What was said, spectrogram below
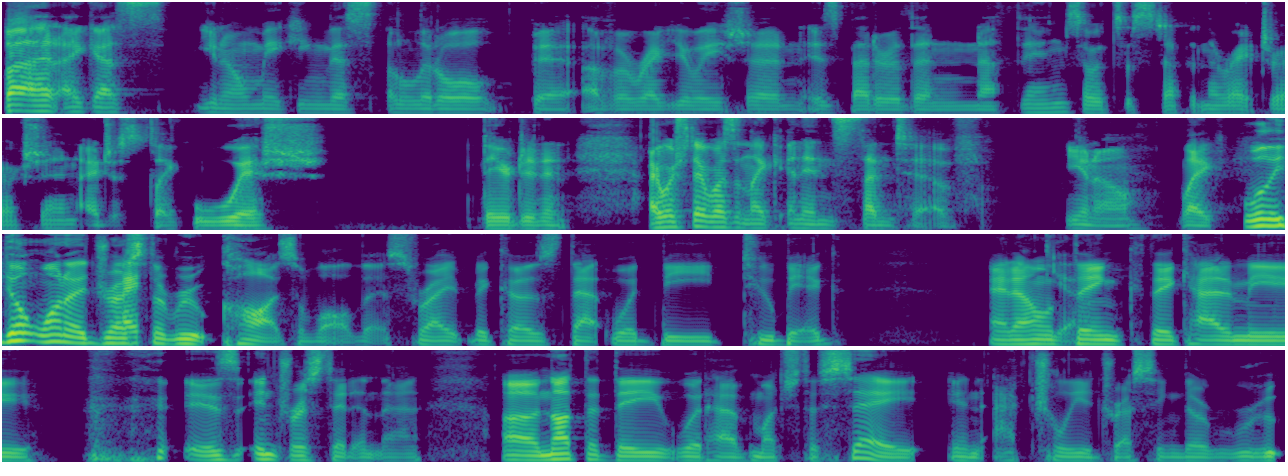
But I guess you know, making this a little bit of a regulation is better than nothing. So it's a step in the right direction. I just like wish there didn't. I wish there wasn't like an incentive. You know, like Well, they don't want to address the root cause of all this, right? Because that would be too big. And I don't Yeah. think the Academy is interested in that. Uh, not that they would have much to say in actually addressing the root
